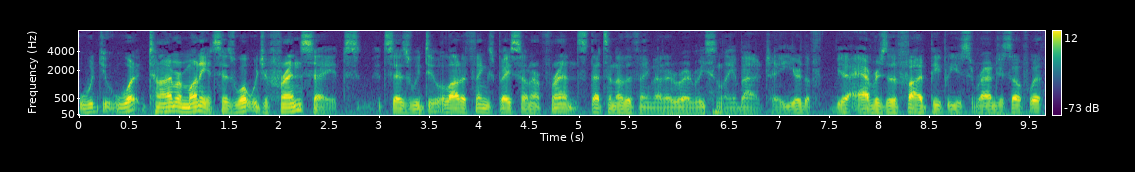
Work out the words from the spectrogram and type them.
would you what time or money? It says, what would your friends say? It's, it says we do a lot of things based on our friends. That's another thing that I read recently about it. Hey, you're the you're average of the five people you surround yourself with.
